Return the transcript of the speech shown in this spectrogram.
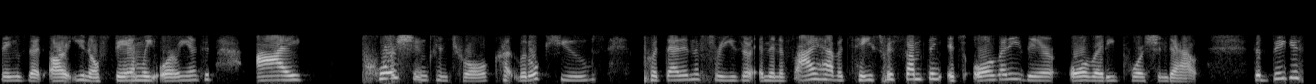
things that are, you know, family oriented, I portion control, cut little cubes, put that in the freezer, and then if I have a taste for something, it's already there, already portioned out. The biggest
